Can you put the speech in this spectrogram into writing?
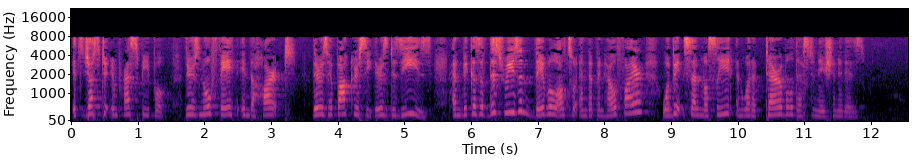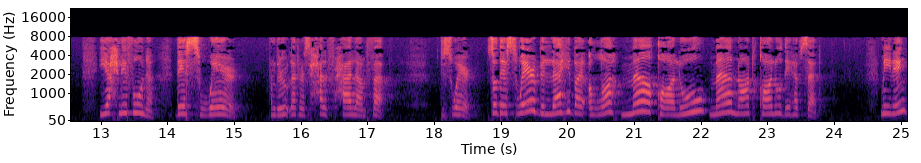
It's just to impress people. There's no faith in the heart. There is hypocrisy, there is disease. And because of this reason, they will also end up in hellfire. وَبِئْسَ الْمَصِيرِ And what a terrible destination it is. يَحْلِفُونَ They swear. From the root letters half, halam, fa. To swear. So they swear billahi by Allah, ma qalu, ma not qalu, they have said. Meaning,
